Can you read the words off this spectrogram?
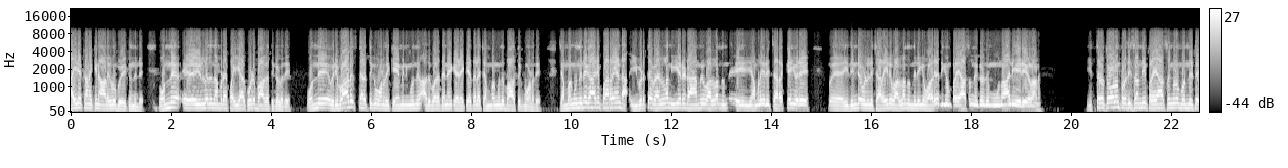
ആയിരക്കണക്കിന് ആളുകൾ ഉപയോഗിക്കുന്നുണ്ട്. ഒന്ന് ഉള്ളത് നമ്മുടെ പയ്യാക്കോട് ഭാഗത്തേക്കുള്ളത്. ഒന്ന് ഒരുപാട് സ്ഥലത്തേക്ക് പോണത് കേമിൻകുന്ന് അതുപോലെ തന്നെ കിഴക്കേത്തല ചമ്പങ്കുന്ന് ഭാഗത്തേക്ക് പോണത്. ചമ്പങ്കുന്നിന്റെ കാര്യം പറയണ്ട. ഇവിടുത്തെ വെള്ളം ഈ ഒരു ഡാമിൽ വെള്ളം നിന്ന് നമ്മളെ ഒരു ചിറക്ക ഒരു ഇതിന്റെ ഉള്ളിൽ ചറയിൽ വെള്ളം നിന്നില്ലെങ്കിൽ വളരെയധികം പ്രയാസം നിൽക്കുന്നത് മൂന്നാൽ ഏരിയകളാണ്. ഇത്രത്തോളം പ്രതിസന്ധിയും പ്രയാസങ്ങളും വന്നിട്ട്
